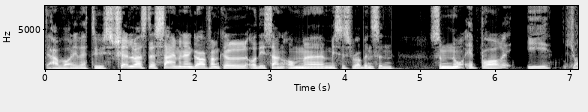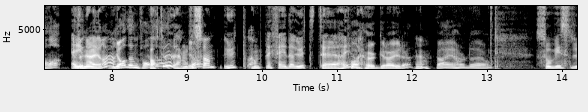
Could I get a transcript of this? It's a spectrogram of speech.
Der var de, vet du. Selveste Simon and Garfunkel, og de sang om uh, Mrs. Robinson, som nå er bare i Ja, ene øret. Ja, den var Hørte du det? Han Ja. forsvant ut, han ble feida ut til høyre. På høyre. øre. Ja. Ja, jeg hørte det òg. Så hvis du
